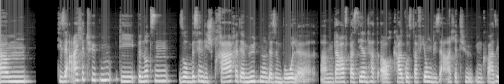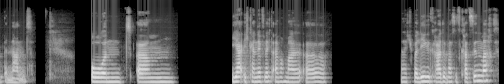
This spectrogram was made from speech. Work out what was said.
Ähm, diese Archetypen, die benutzen so ein bisschen die Sprache der Mythen und der Symbole. Ähm, darauf basierend hat auch Carl Gustav Jung diese Archetypen quasi benannt. Und ähm, ja, ich kann dir vielleicht einfach mal äh, ich überlege gerade, was jetzt gerade Sinn macht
